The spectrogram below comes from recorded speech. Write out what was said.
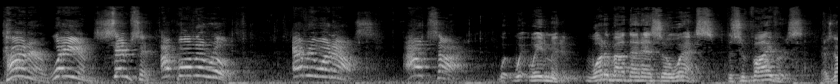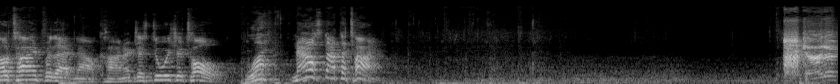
Connor, Williams, Simpson, up on the roof. Everyone else, outside. Wait, wait, wait a minute. What about that SOS? The survivors? There's no time for that now, Connor. Just do as you're told. What? Now's not the time. Connor?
